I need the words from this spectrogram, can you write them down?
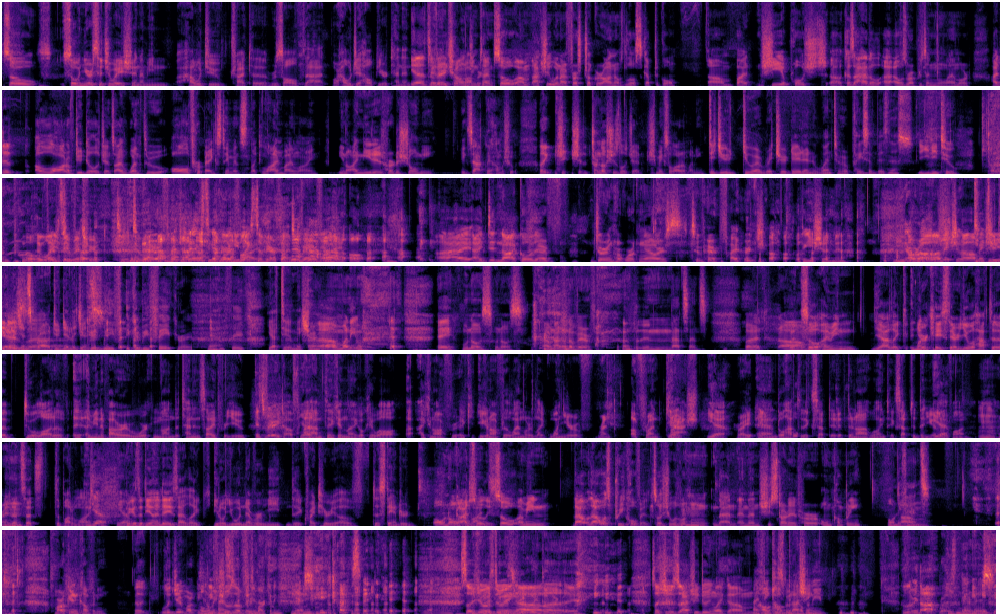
So So in your situation, I mean, how would you try to resolve that, or how would you help your tenant? Yeah, it's a very challenging property? time. So, um, actually, when I first took her on, I was a little skeptical. Um, but she approached because I had a I was representing the landlord. I did a lot of due diligence. I went through all of her bank statements, like line by line. You know, I needed her to show me exactly how much. Like, she, she it turned out she's legit. She makes a lot of money. Did you do what Richard did and went to her place of business? You need to. Why, why do you say Richard? To, to verify, Richard likes to No, verify. he likes to verify. man. verify. oh, I I did not go there f- during her working hours to verify her job. I think you should, man. You Oh never no! know. I'll make sure. I'll make sure due you guys. diligence, bro. uh, Due It diligence. could be. It could be fake, right? Yeah. Be fake. You have to make sure. Uh, money. Hey, who knows? Who knows? I'm not gonna verify in that sense, but, um, but so I mean, yeah, like in your case, there you will have to do a lot of. I I mean, if I were working on the tenant side for you, it's very tough. Yeah, I'm thinking like, okay, well, I- I can offer, you can offer the landlord like one year of rent upfront cash, yeah. right? Yeah. And they'll have to accept it. If they're not willing to accept it, then you got to Yeah. move on, Mhm. right? That's that's the bottom line. Yeah, yeah. Because at the end of the day, is that like you know you would never meet the criteria of the standard. oh no, guidelines. absolutely. So I mean, that that was pre-COVID. So she was working Mm-hmm. then, and then she started her own company, OnlyFans. marketing company, uh, legit marketing company. She OnlyFans was is a good for marketing. yes. so she was doing really uh, so she was actually doing like um I think he's helping blushing. company let me talk bro He's nervous.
